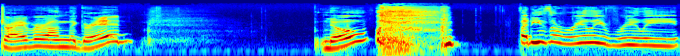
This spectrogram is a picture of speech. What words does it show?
driver on the grid? No. but he's a really, really,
